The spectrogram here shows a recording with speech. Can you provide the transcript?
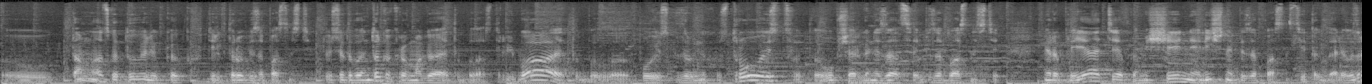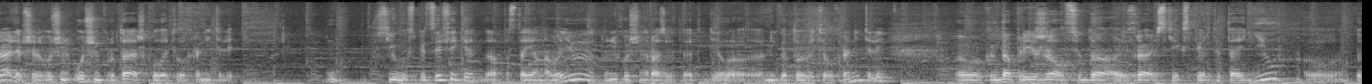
Э, Там нас готовили как директоров безопасности. То есть это была не только кровмага, это была стрельба, это был э, поиск взрывных устройств, это общая организация безопасности мероприятия, помещения, личной безопасности и так далее. В Израиле вообще очень, очень крутая школа телохранителей ну, в силу специфики, да, постоянно воюют, у них очень развито это дело, они готовят телохранителей. Э, Когда приезжал сюда израильский эксперт Тайгил, э,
